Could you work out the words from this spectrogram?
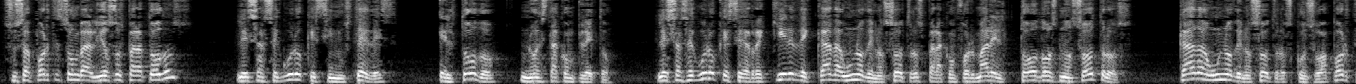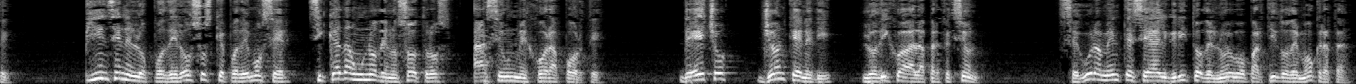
¿Sus aportes son valiosos para todos? Les aseguro que sin ustedes, el todo no está completo. Les aseguro que se requiere de cada uno de nosotros para conformar el todos nosotros, cada uno de nosotros con su aporte. Piensen en lo poderosos que podemos ser si cada uno de nosotros hace un mejor aporte. De hecho, John Kennedy lo dijo a la perfección. Seguramente sea el grito del nuevo Partido Demócrata.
